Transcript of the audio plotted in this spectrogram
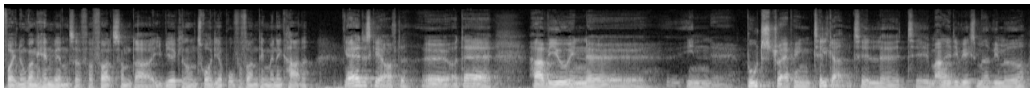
Får I nogle gange henvendelser fra folk, som der i virkeligheden tror, de har brug for funding, men ikke har det? Ja, det sker ofte. Øh, og der har vi jo en, øh, en øh, bootstrapping tilgang til, øh, til mange af de virksomheder, vi møder.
